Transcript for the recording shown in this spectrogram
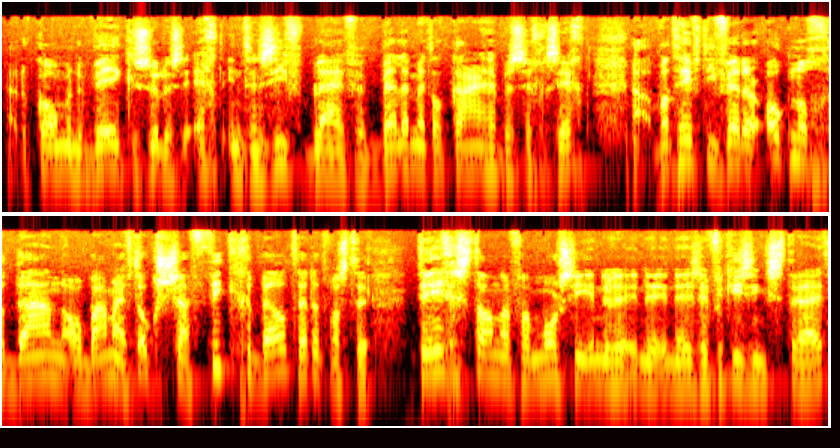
Nou, de komende weken zullen ze echt intensief blijven bellen met elkaar, hebben ze gezegd. Nou, wat heeft hij verder ook nog gedaan? Obama heeft ook Shafiq gebeld. Hè? Dat was de tegenstander van Morsi in, de, in, de, in deze verkiezing verkiezingsstrijd.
